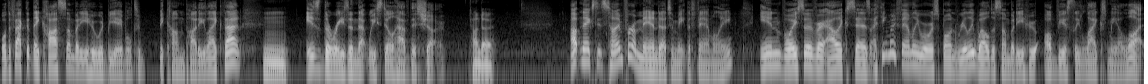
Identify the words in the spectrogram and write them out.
or the fact that they cast somebody who would be able to become putty like that, Mm. is the reason that we still have this show. Hundo. Up next, it's time for Amanda to meet the family. In voiceover, Alex says, I think my family will respond really well to somebody who obviously likes me a lot.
